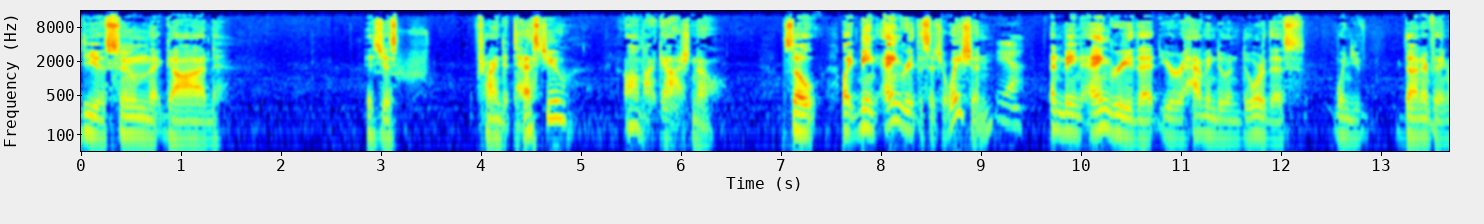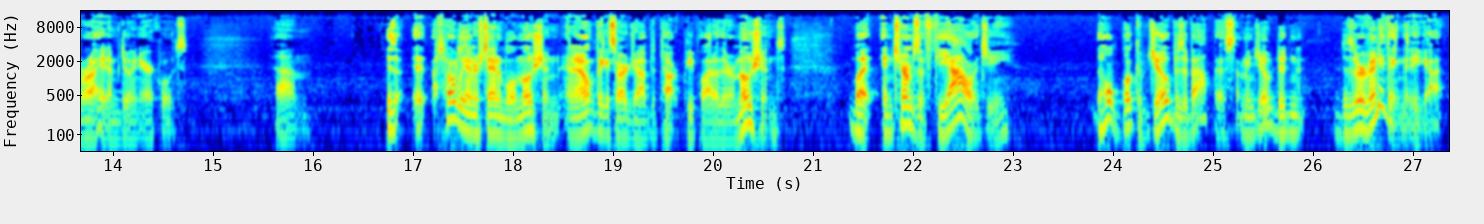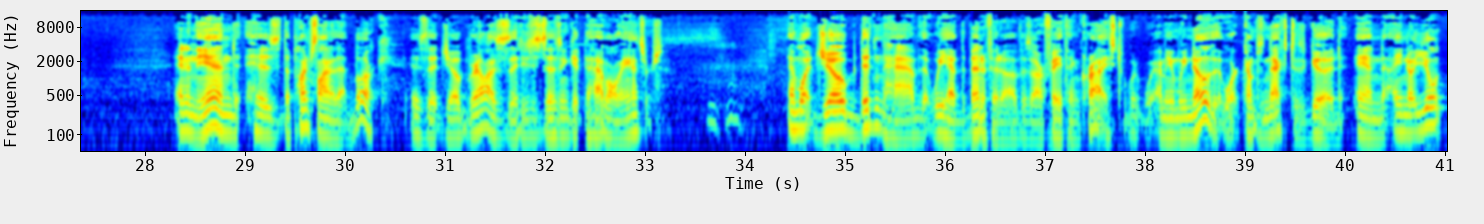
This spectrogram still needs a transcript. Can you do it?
Do you assume that God is just trying to test you? Oh, my gosh, no. So, like, being angry at the situation Yeah. and being angry that you're having to endure this when you've done everything right, I'm doing air quotes, um, is a, a totally understandable emotion. And I don't think it's our job to talk people out of their emotions. But in terms of theology, the whole book of Job is about this. I mean, Job didn't deserve anything that he got. And in the end, his the punchline of that book is that Job realizes that he just doesn't get to have all the answers. Mm-hmm. And what Job didn't have that we have the benefit of is our faith in Christ. I mean, we know that what comes next is good. And uh, you know, you'll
